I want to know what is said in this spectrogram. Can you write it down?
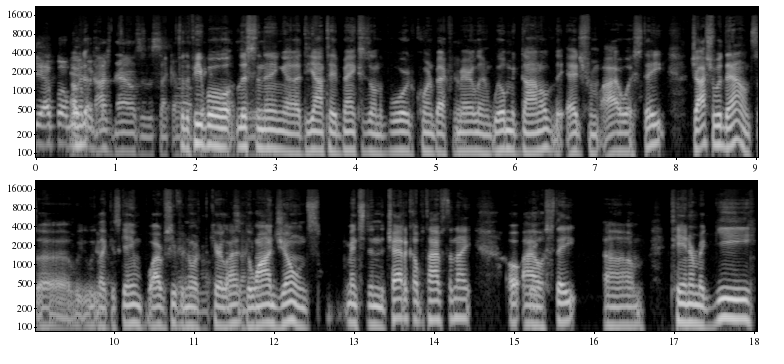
Yeah, going I'm the- Josh Downs is the second. For the people listening, uh, Deonte Banks is on the board, cornerback from Yeah. Maryland. Will McDonald, the edge from Iowa State. Joshua Downs, uh, we, we Yeah. like his game, wide receiver, Yeah, North Carolina. second. Dawand Jones, mentioned in the chat a couple times tonight. Ohio State. Um, Tanner McGee,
